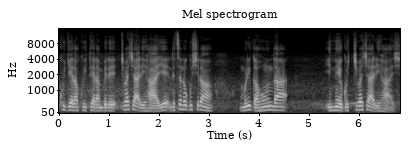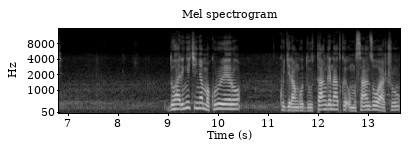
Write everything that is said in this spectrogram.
kugera ku iterambere kiba cyarihaye ndetse no gushyira muri gahunda intego kiba cyarihaye. Duhari nk'ikinyamakuru rero kugira ngo dutange natwe umusanzu wacu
